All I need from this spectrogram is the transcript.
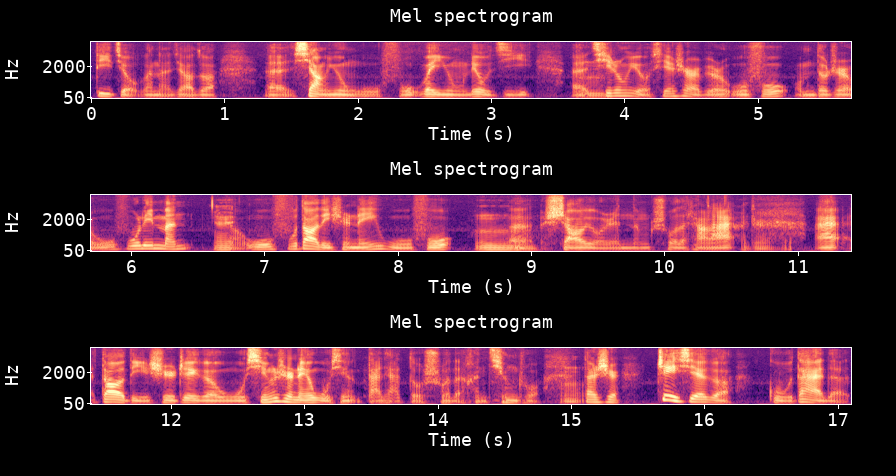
第九个呢，叫做呃相用五福，未用六吉。呃，嗯其中有些事儿，比如五福，我们都知道五福临门。五福到底是哪五福？嗯，呃，少有人能说得上来。哎，到底是这个五行是哪五行？大家都说得很清楚嗯。但是这些个古代的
